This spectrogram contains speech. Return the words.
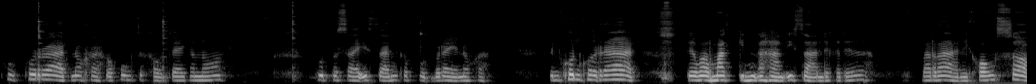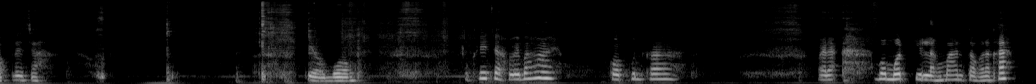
พูดโคราชเนาะค่ะก็คงจะเข้าใจกันเนาะพูดภาษาอีสานกับพูดบ่ได้เนาะค่ะ เป็นคนโคราช แต่ว่ามักกินอาหารอีสานเด้อค่ะเด้อ ปลาร่านี่ของสอบเลยจ้ะเจียวบอง โอเคจ้ะบ๊ายบาย ขอบคุณค่ะ ไปละบ่มดกินหลังบ้านต่อนะคะ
